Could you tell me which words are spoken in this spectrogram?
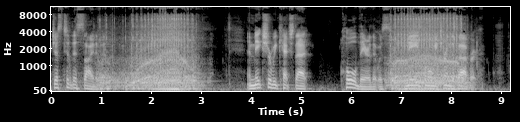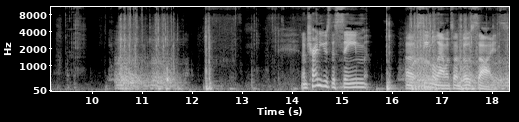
just to this side of it. And make sure we catch that hole there that was made from when we turned the fabric. And I'm trying to use the same uh, seam allowance on both sides.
